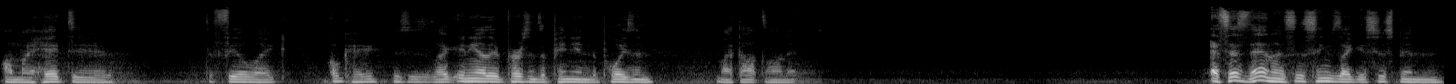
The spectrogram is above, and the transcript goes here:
on my head to to feel like, okay, this is like any other person's opinion to poison my thoughts on it. And since then, it just seems like it's just been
